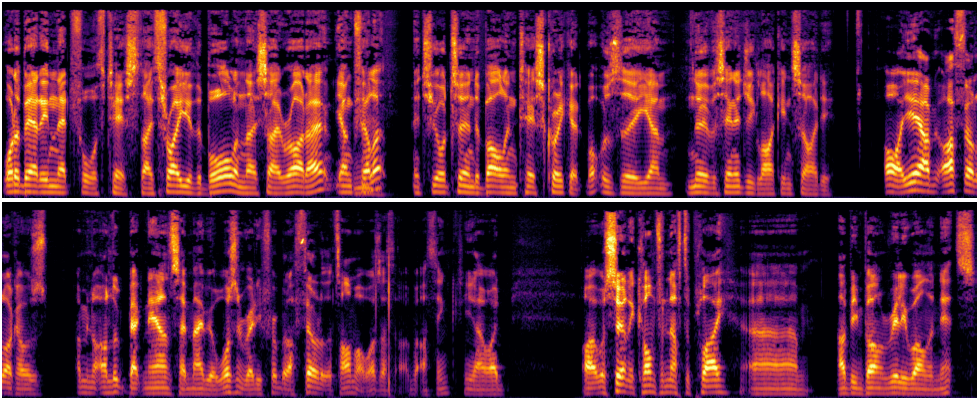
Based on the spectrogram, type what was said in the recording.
What about in that fourth test? They throw you the ball and they say, "Righto, young fella, mm. it's your turn to bowl in Test cricket." What was the um, nervous energy like inside you? Oh yeah, I, I, felt like I was. I mean, I look back now and say maybe I wasn't ready for it, but I felt at the time I was. I, th- I think you know I'd. I was certainly confident enough to play. Um, I'd been bowling really well in the nets.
